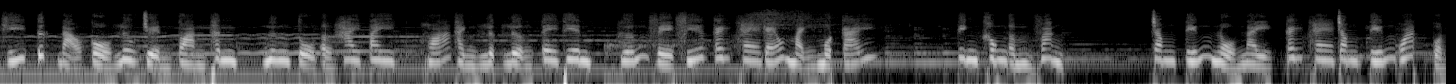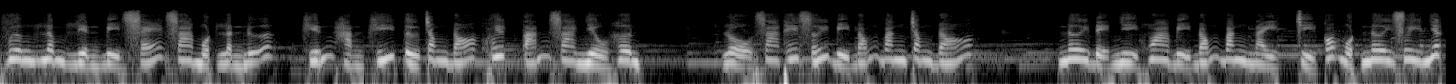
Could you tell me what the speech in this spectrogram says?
khí tức đạo cổ lưu chuyển toàn thân, ngưng tụ ở hai tay, hóa thành lực lượng tê thiên, hướng về phía cái khe kéo mạnh một cái. Tinh không ầm vang. Trong tiếng nổ này, cái khe trong tiếng quát của Vương Lâm liền bị xé ra một lần nữa, khiến hàn khí từ trong đó khuyết tán ra nhiều hơn. Lộ ra thế giới bị đóng băng trong đó. Nơi để nhị hoa bị đóng băng này chỉ có một nơi duy nhất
